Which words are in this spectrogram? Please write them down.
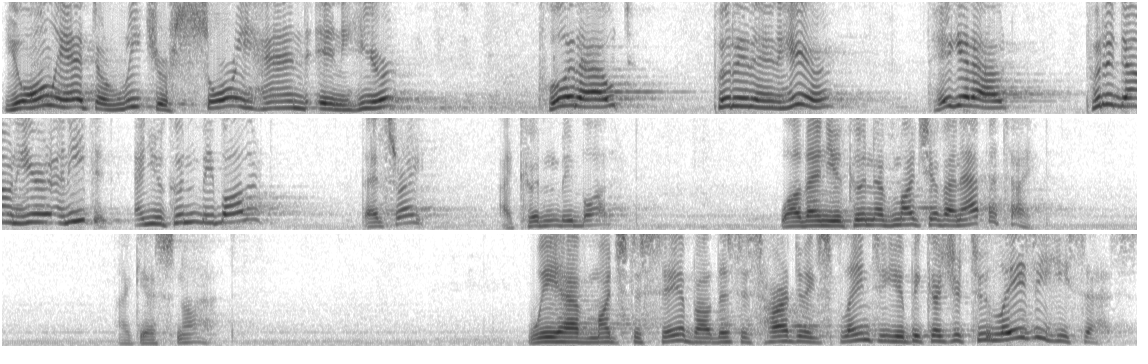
You only had to reach your sorry hand in here, pull it out, put it in here, take it out, put it down here, and eat it. And you couldn't be bothered? That's right. I couldn't be bothered. Well, then you couldn't have much of an appetite. I guess not. We have much to say about this. It's hard to explain to you because you're too lazy, he says.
